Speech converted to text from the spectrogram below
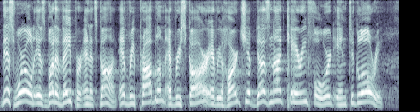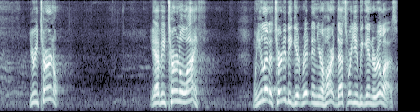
This world is but a vapor and it's gone. Every problem, every scar, every hardship does not carry forward into glory. You're eternal. You have eternal life. When you let eternity get written in your heart, that's where you begin to realize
